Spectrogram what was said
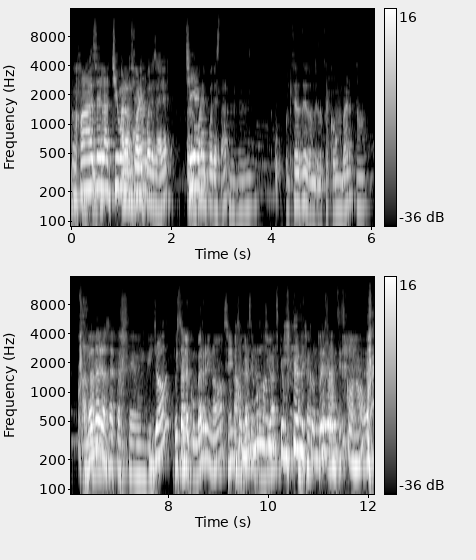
¿no? Ajá, es el archivo A lo mejor ahí puede ser. A lo mejor ahí puede estar. O quizás de donde lo sacó Humberto. ¿A dónde lo sacaste, un bicho? ¿Yo? Fuiste a Lecumberri, ¿no? Sí, a sacar esa No información. mames, que fui a Tú eres Lecumberri. Francisco, ¿no?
